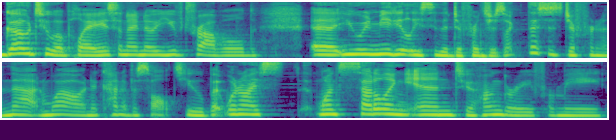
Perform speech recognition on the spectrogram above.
go to a place, and I know you've traveled, uh, you immediately see the difference. It's like this is different and that, and wow, and it kind of assaults you. But when I once settling into Hungary for me,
